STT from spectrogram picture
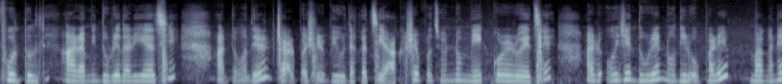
ফুল তুলতে। আর আমি দূরে দাঁড়িয়ে আছি আর তোমাদের চারপাশের ভিউ দেখাচ্ছি। আকাশে প্রচণ্ড মেঘ করে রয়েছে। আর ওই যে দূরে নদীর ওপারে বাগানে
